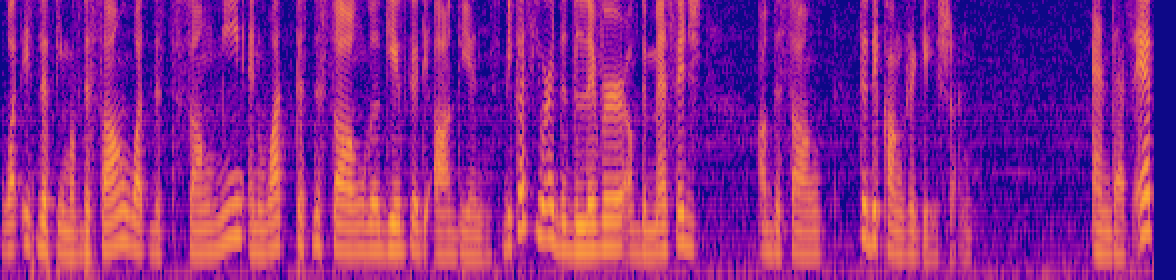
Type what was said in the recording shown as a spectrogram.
what is the theme of the song, what does the song mean, and what does the song will give to the audience. Because you are the deliverer of the message of the song to the congregation. And that's it.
